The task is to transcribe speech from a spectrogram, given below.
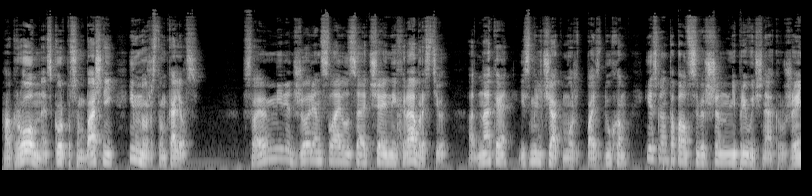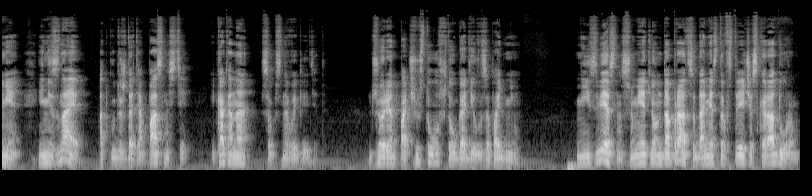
Огромная, с корпусом башней и множеством колес. В своем мире Джориан славился отчаянной храбростью, однако и смельчак может пасть духом, если он попал в совершенно непривычное окружение и не знает, откуда ждать опасности и как она, собственно, выглядит. Джориан почувствовал, что угодил в западню. Неизвестно, сумеет ли он добраться до места встречи с Карадуром.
